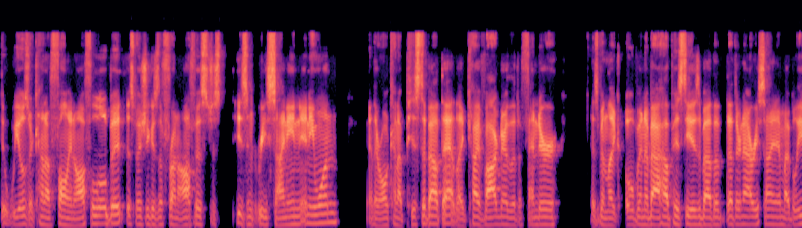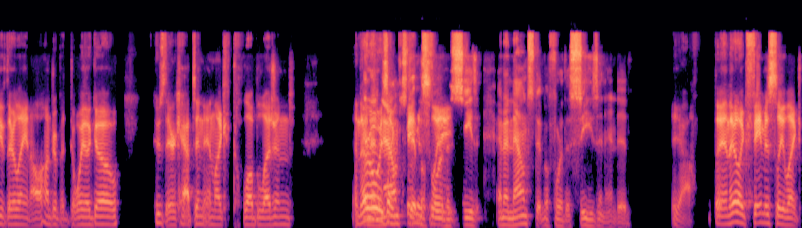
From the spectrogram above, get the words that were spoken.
the wheels are kind of falling off a little bit, especially because the front office just isn't re-signing anyone, and they're all kind of pissed about that. Like Kai Wagner, the defender, has been like open about how pissed he is about the, that they're not re-signing him. I believe they're letting Alejandro Bedoya go, who's their captain and like club legend. And they're and always like famously the season and announced it before the season ended. Yeah, and they're like famously like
